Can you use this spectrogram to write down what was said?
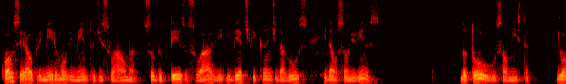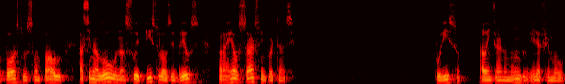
Qual será o primeiro movimento de sua alma sob o peso suave e beatificante da luz e da unção divinas? Notou o salmista, e o apóstolo São Paulo assinalou-o na sua epístola aos Hebreus para realçar sua importância. Por isso, ao entrar no mundo, ele afirmou:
